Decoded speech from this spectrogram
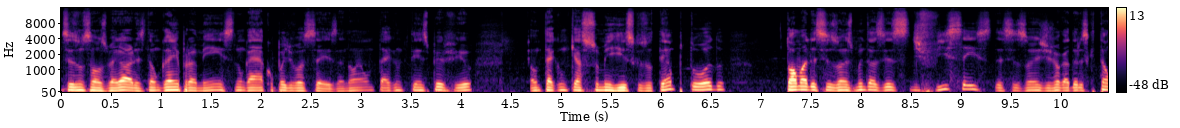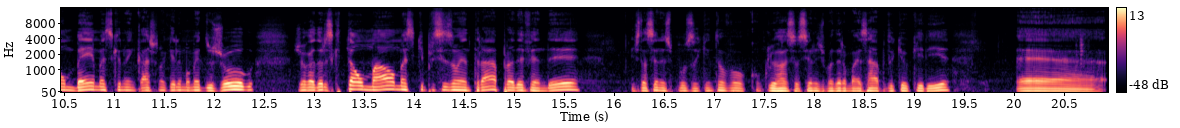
vocês não são os melhores, então ganhe para mim, se não ganhar a culpa é de vocês. Né? Não é um técnico que tem esse perfil, é um técnico que assume riscos o tempo todo, toma decisões muitas vezes difíceis, decisões de jogadores que estão bem, mas que não encaixam naquele momento do jogo, jogadores que estão mal, mas que precisam entrar para defender. A gente está sendo expulso aqui, então eu vou concluir o raciocínio de maneira mais rápida do que eu queria. É,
